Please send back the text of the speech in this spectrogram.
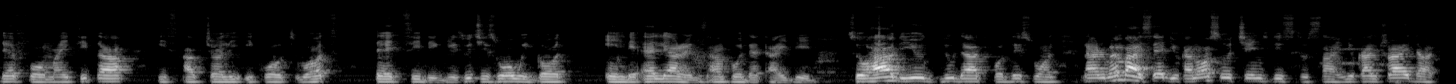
Therefore, my theta is actually equal to what? 30 degrees, which is what we got in the earlier example that I did. So how do you do that for this one? Now, remember I said you can also change this to sine. You can try that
